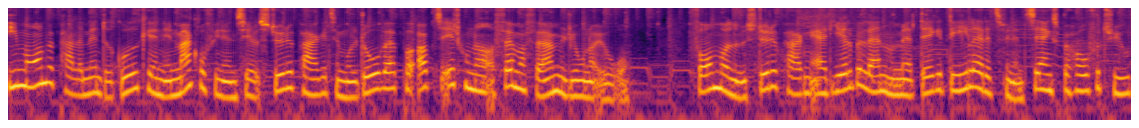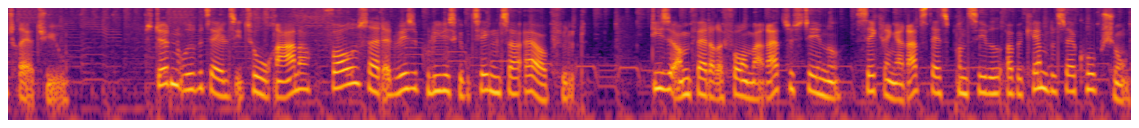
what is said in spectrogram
I morgen vil parlamentet godkende en makrofinansiel støttepakke til Moldova på op til 145 millioner euro. Formålet med støttepakken er at hjælpe landet med at dække dele af dets finansieringsbehov for 2023. Støtten udbetales i to rater, forudsat at visse politiske betingelser er opfyldt. Disse omfatter reformer af retssystemet, sikring af retsstatsprincippet og bekæmpelse af korruption.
